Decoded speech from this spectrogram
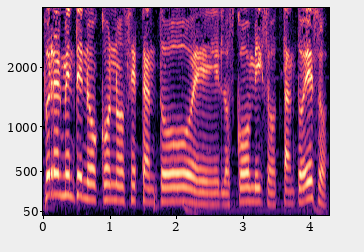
pues realmente no conoce tanto eh, los cómics o tanto eso,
